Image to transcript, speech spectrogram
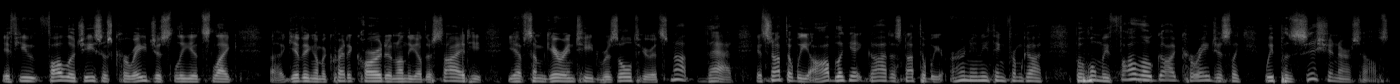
if you follow Jesus courageously, it's like uh, giving him a credit card, and on the other side, he, you have some guaranteed result here. It's not that. It's not that we obligate God, it's not that we earn anything from God. But when we follow God courageously, we position ourselves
